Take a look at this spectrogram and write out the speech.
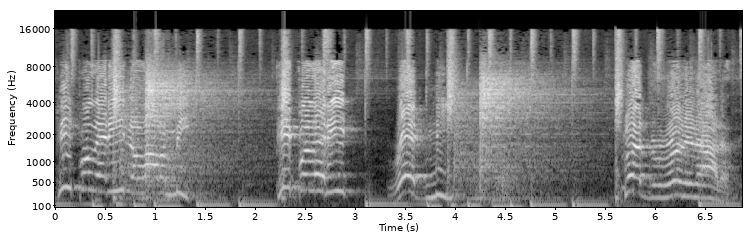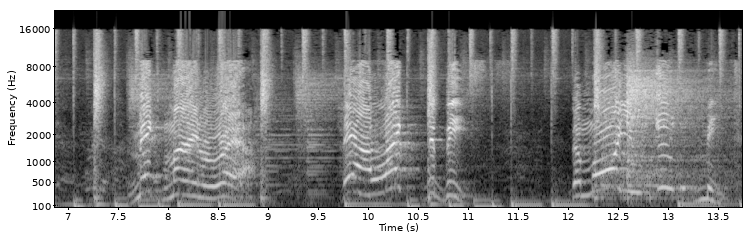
People that eat a lot of meat, people that eat red meat, blood running out of it, make mine rare. They are like the beast. The more you eat meat,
